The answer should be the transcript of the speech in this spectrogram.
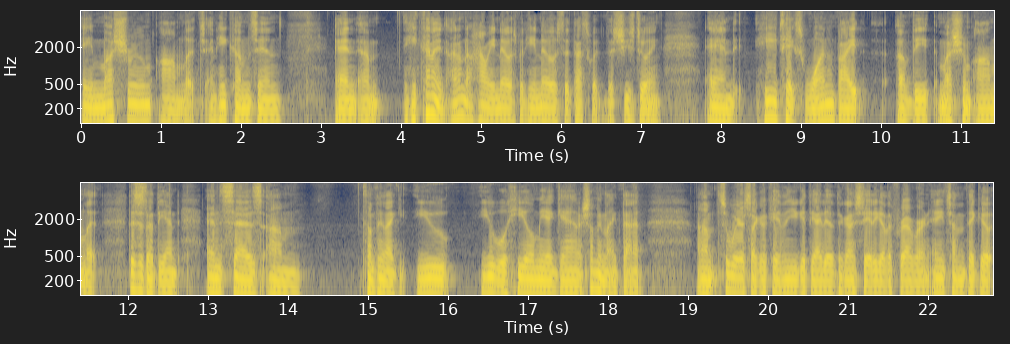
a mushroom omelet, and he comes in, and um, he kind of I don't know how he knows, but he knows that that's what that she's doing, and he takes one bite of the mushroom omelet. This is at the end, and says um, something like "you you will heal me again" or something like that. Um, so where it's like, okay, then you get the idea that they're going to stay together forever, and anytime they go,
